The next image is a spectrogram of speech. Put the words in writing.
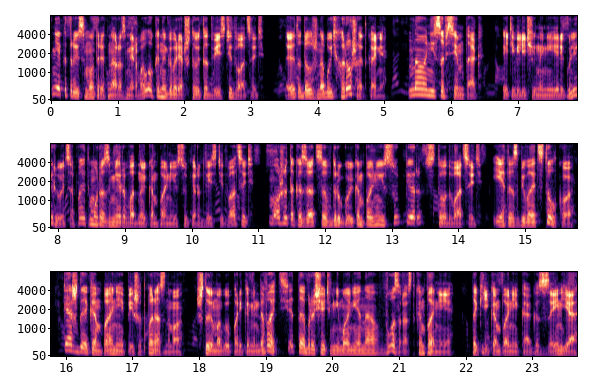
Некоторые смотрят на размер волокон и говорят, что это 220. Это должна быть хорошая ткань. Но не совсем так. Эти величины не регулируются, поэтому размер в одной компании Super 220 может оказаться в другой компании Super 120. И это сбивает с толку. Каждая компания пишет по-разному. Что я могу порекомендовать, это обращать внимание на возраст компании. Такие компании, как Zenya,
